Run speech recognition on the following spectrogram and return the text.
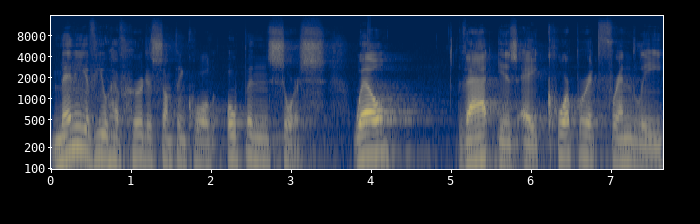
many of you have heard of something called open source. Well, that is a corporate friendly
